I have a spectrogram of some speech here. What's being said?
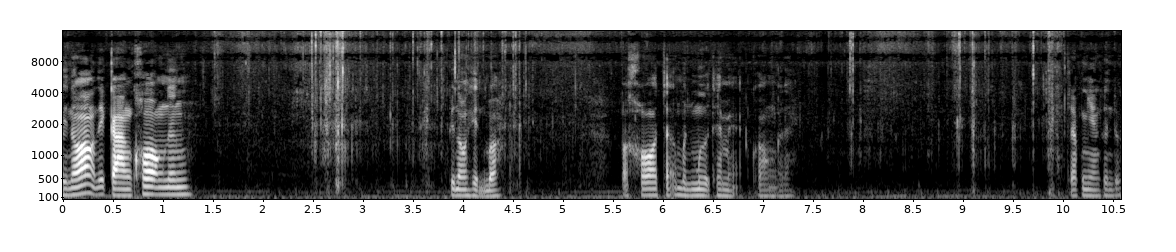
พี่น้องได้กลางคลองหนึงพี่น้องเห็นบ่ปลาคอจะมืดมืดๆใช่ไหมกล้องก็ได้จับเงียงขึ้นดู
